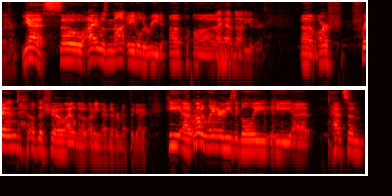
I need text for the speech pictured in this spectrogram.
Lehner? Yes. So I was not able to read up on. I have not either. Um, our f- friend of the show, I don't know. I mean, I've never met the guy. He, uh, Robin Lehner, he's a goalie. He uh, had some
